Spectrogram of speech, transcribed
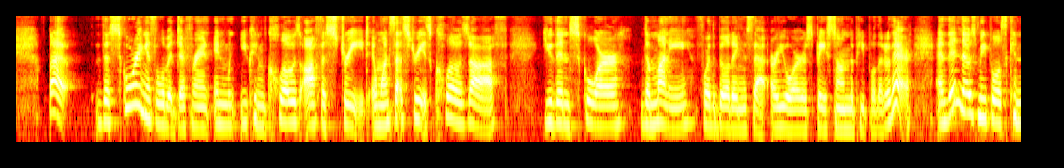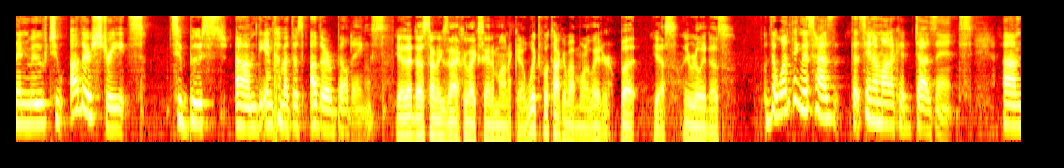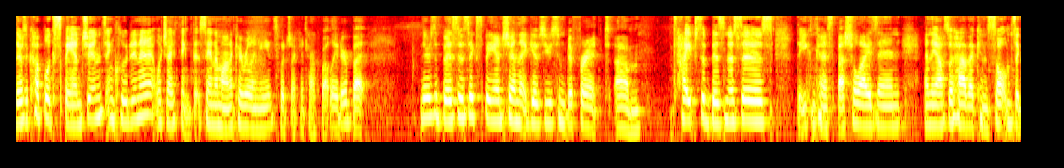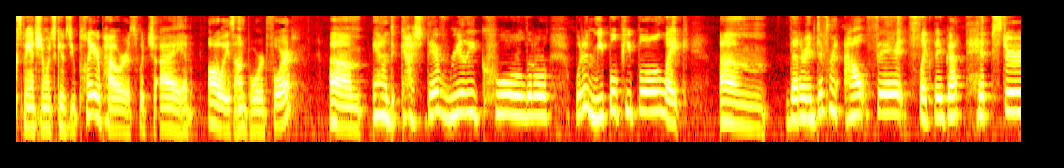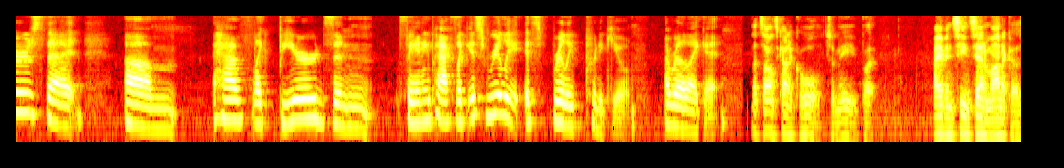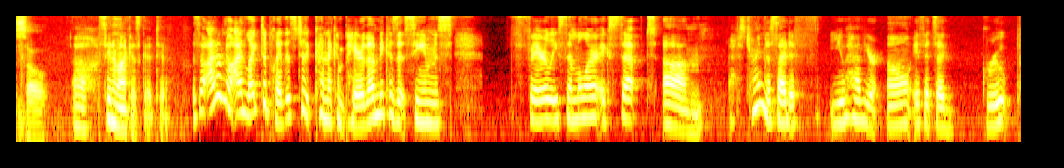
But the scoring is a little bit different, and you can close off a street, and once that street is closed off, you then score the money for the buildings that are yours based on the people that are there. And then those meeples can then move to other streets to boost um, the income at those other buildings. Yeah, that does sound exactly like Santa Monica, which we'll talk about more later. But yes, it really does. The one thing this has that Santa Monica doesn't, um, there's a couple expansions included in it, which I think that Santa Monica really needs, which I can talk about later. But there's a business expansion that gives you some different um, types of businesses that you can kind of specialize in. And they also have a consultants expansion, which gives you player powers, which I am always on board for. Um, and gosh, they have really cool little what wooden meeple people like um, that are in different outfits. Like they've got hipsters that um, have like beards and fanny packs. Like it's really, it's really pretty cute. I really like it. That sounds kind of cool to me, but I haven't seen Santa Monica, so Oh, Santa Monica's good too. So I don't know. I'd like to play this to kind of compare them because it seems fairly similar, except um, I was trying to decide if you have your own, if it's a group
